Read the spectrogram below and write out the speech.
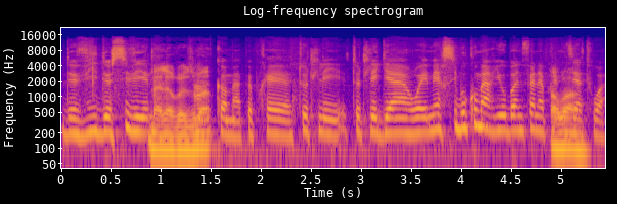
de vies de civils. Malheureusement. Hein, comme à peu près toutes les, toutes les guerres. Ouais. Merci beaucoup, Mario. Bonne fin d'après-midi à toi.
